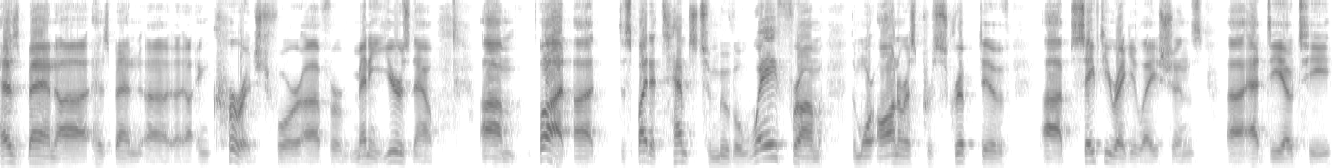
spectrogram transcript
has been uh, has been uh, uh encouraged for uh, for many years now. Um, but uh, despite attempts to move away from the more onerous prescriptive safety regulations at DOT, the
